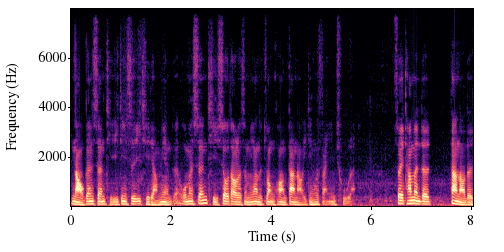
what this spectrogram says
脑跟身体一定是一体两面的。我们身体受到了什么样的状况，大脑一定会反映出来，所以他们的大脑的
